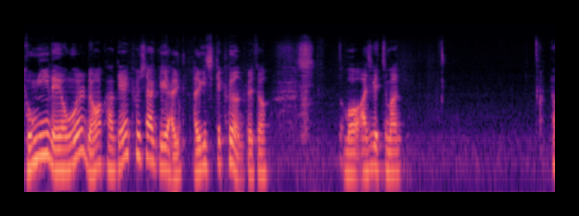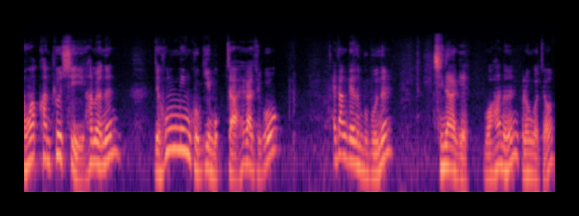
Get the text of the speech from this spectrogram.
동의 내용을 명확하게 표시하기 위해 알, 알기 쉽게 표현. 그래서 뭐 아시겠지만 명확한 표시 하면은 이제 홍민고기 목자 해가지고 해당되는 부분을 진하게 뭐 하는 그런 거죠.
